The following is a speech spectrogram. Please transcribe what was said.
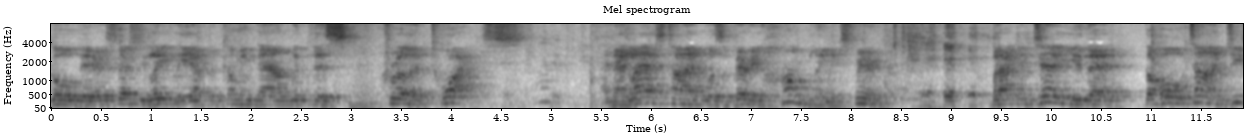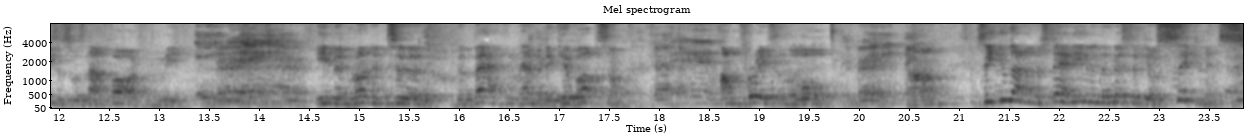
go there, especially lately after coming down with this crud twice. And that last time was a very humbling experience. But I can tell you that the whole time Jesus was not far from me. Amen. Even running to the bathroom having to give up something. I'm praising the Lord. Amen. Uh-huh. See, you got to understand, even in the midst of your sickness,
